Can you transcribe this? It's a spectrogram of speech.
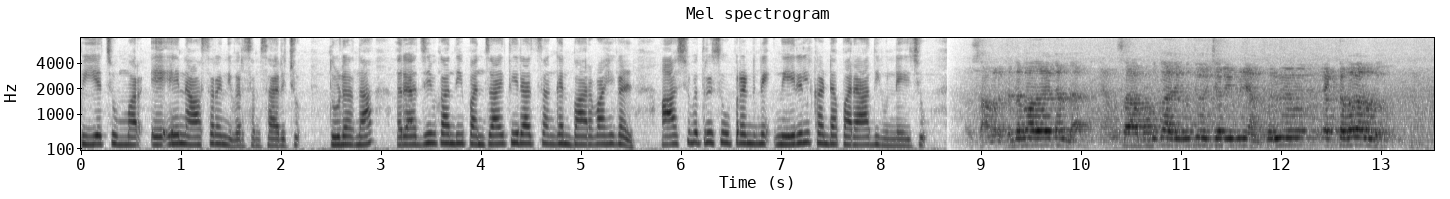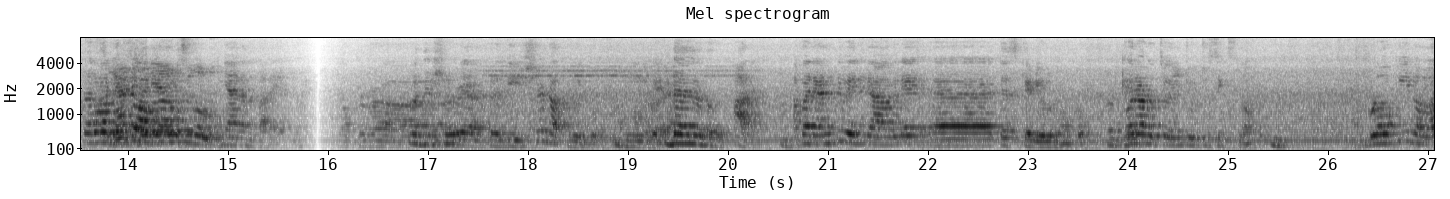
P H Ummer A A Nasar എന്നിവർ സംസാരിച്ചു. തുടർന്ന് രാജീവ് ഗാന്ധി പഞ്ചായത്തി രാജ് സംഘൻ ഭാരവാഹികൾ ആശുപത്രി സൂപ്രണ്ടിനെ നേരിൽ കണ്ട് പരാതി ഉന്നയിച്ചു. സമരത്തിന്റെ ഭാഗമായിട്ടല്ല. ഞങ്ങൾ സാറിനോട് കാര്യങ്ങൾ ചോദിച്ചറിയുമ്പോൾ ഞങ്ങൾക്കൊരു വ്യക്തത കാണുള്ളൂ. ഞാനത് പറയാം. പ്രതീക്ഷ പ്രതീഷ് ഡോക്ടർ മൂന്ന് അതെ. അപ്പൊ രണ്ടുപേരും രാവിലെ ടെസ്റ്റ് ഷെഡ്യൂൾ നോക്കും. ഒരാൾ ഉച്ച കഴിഞ്ഞ് ടു ടു സിക്സ് നോക്കും. ബ്ലോക്കിൽ നിന്നുള്ള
